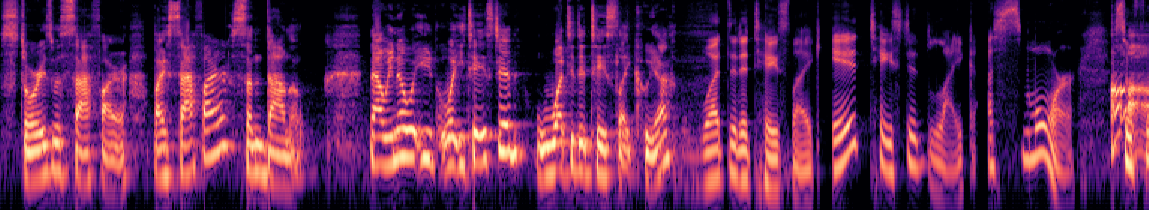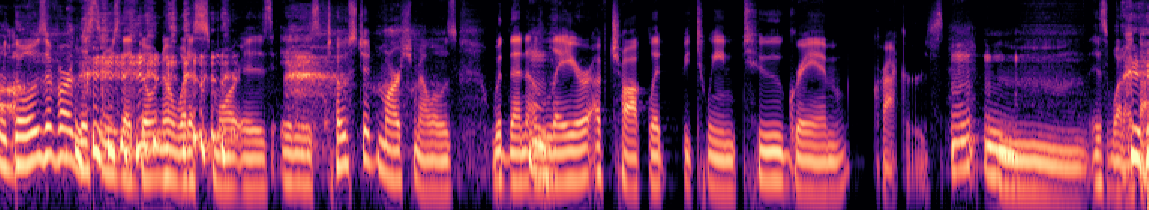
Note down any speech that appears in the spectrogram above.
Stories with Sapphire by Sapphire Sandalo. Now we know what you what you tasted. What did it taste like, Kuya? What did it taste like? It tasted like a s'more. So, for those of our listeners that don't know what a s'more is, it is toasted marshmallows with then a Mm. layer of chocolate between two graham crackers. Mm, is what I thought.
